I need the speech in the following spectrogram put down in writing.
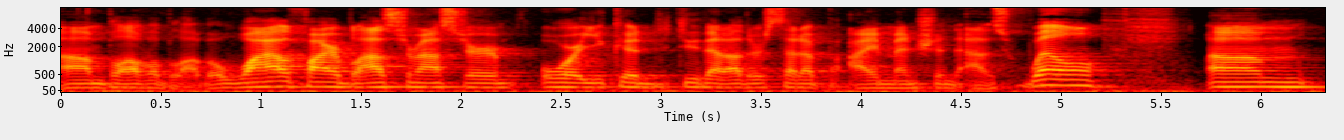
um, blah, blah, blah. But Wildfire Blaster Master, or you could do that other setup I mentioned as well. Um,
